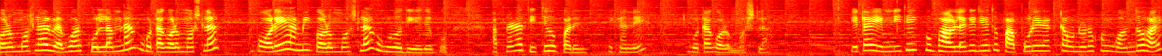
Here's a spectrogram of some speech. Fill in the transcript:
গরম মশলার ব্যবহার করলাম না, গোটা গরম মশলা। পরে আমি গরম মশলা গুঁড়ো দিয়ে দেব। আপনারা দিতেও পারেন এখানে গোটা গরম মশলা। এটা এমনিতেই খুব ভালো লাগে, যেহেতু পাঁপড়ের একটা অন্যরকম গন্ধ হয়,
